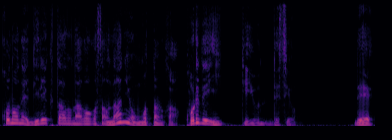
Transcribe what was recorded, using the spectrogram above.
このね、ディレクターの長岡さんは何を思ったのか、これでいいって言うんですよ。で、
